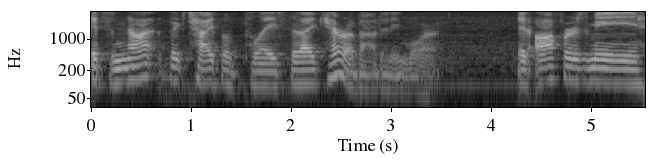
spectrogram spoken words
it's not the type of place that I care about anymore. It offers me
